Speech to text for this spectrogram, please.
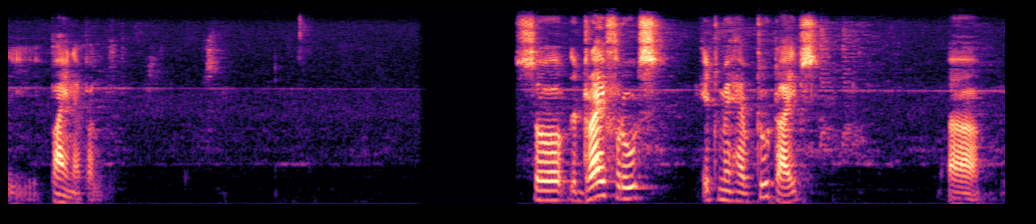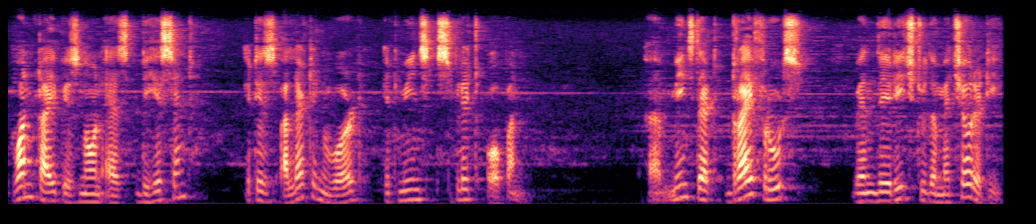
the pineapple. So the dry fruits it may have two types. Uh, one type is known as dehiscent. It is a latin word. It means split open. Uh, means that dry fruits when they reach to the maturity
